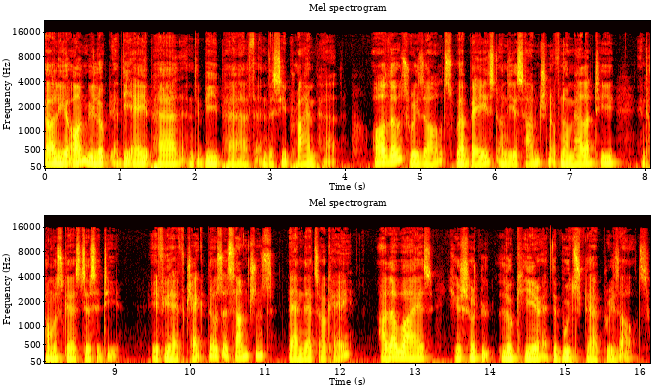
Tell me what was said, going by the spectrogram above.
Earlier on, we looked at the A path and the B path and the C prime path. All those results were based on the assumption of normality and homoscedasticity. If you have checked those assumptions, then that's okay. Otherwise, you should look here at the bootstrap results,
